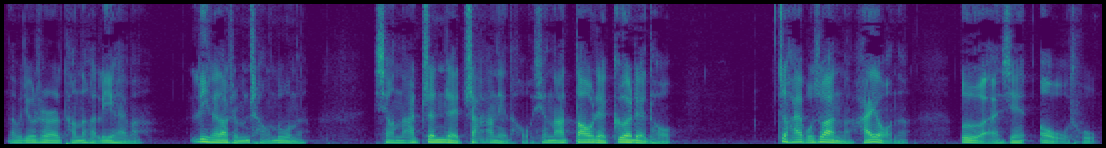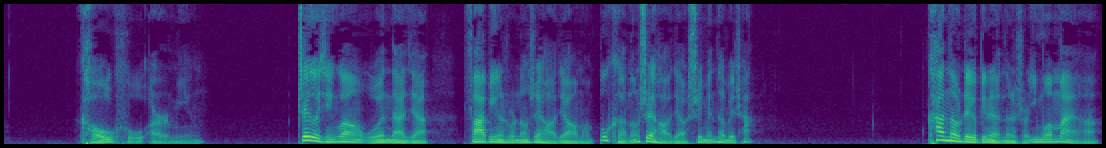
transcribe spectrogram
那不就是疼的很厉害吗？厉害到什么程度呢？像拿针在扎那头，像拿刀在割这头。这还不算呢，还有呢，恶心、呕吐、口苦、耳鸣。这个情况，我问大家，发病的时候能睡好觉吗？不可能睡好觉，睡眠特别差。看到这个病人的时候，一摸脉啊，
